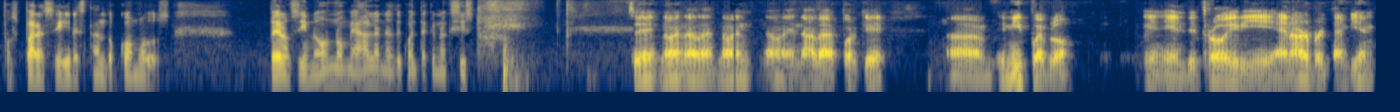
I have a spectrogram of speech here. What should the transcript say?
pues para seguir estando cómodos. Pero si no, no me hablan, es de cuenta que no existo. Sí, no hay nada, no hay, no hay nada, porque um, en mi pueblo, en, en, Detroit y Ann Arbor también,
